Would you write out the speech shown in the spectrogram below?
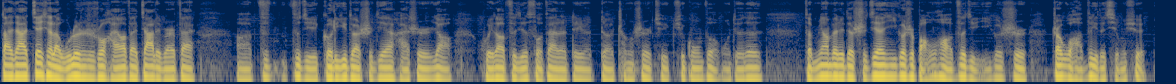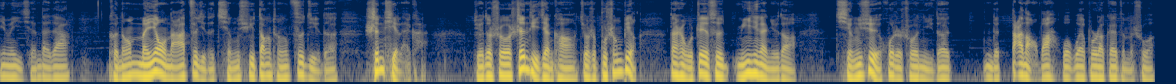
大家接下来无论是说还要在家里边在啊自自己隔离一段时间，还是要回到自己所在的这个的城市去去工作，我觉得怎么样在这段时间，一个是保护好自己，一个是照顾好自己的情绪，因为以前大家可能没有拿自己的情绪当成自己的身体来看，觉得说身体健康就是不生病，但是我这次明显感觉到情绪或者说你的你的大脑吧，我我也不知道该怎么说，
